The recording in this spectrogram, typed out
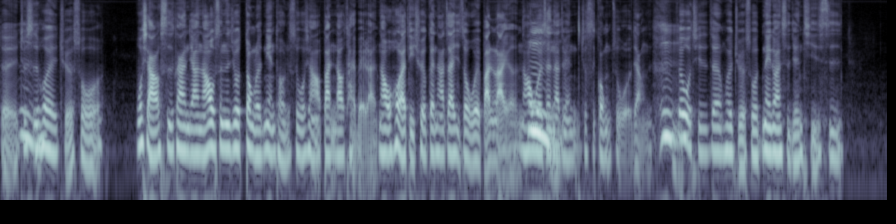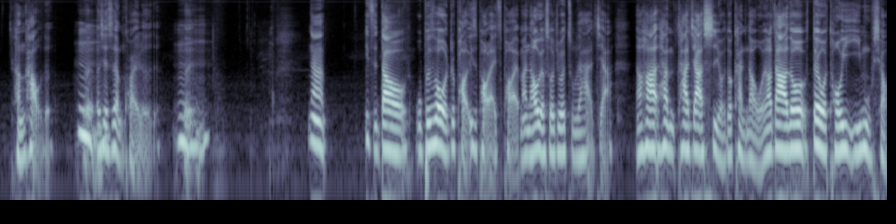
对，就是会觉得说。我想要试试看这样，然后我甚至就动了念头，就是我想要搬到台北来。然后我后来的确跟他在一起之后，我也搬来了，然后我也正在这边就是工作了这样子。嗯，所以我其实真的会觉得说，那段时间其实是很好的，对，嗯、而且是很快乐的，对。嗯、那一直到我不是说我就跑，一直跑来，一直跑来嘛。然后我有时候就会住在他家，然后他他他家室友都看到我，然后大家都对我投以姨母笑，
